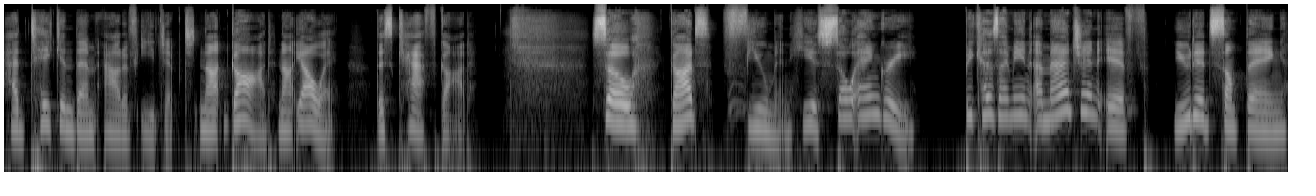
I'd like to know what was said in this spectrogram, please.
had taken them out of Egypt. Not God, not Yahweh, this calf God. So God's fuming. He is so angry. Because, I mean, imagine if you did something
